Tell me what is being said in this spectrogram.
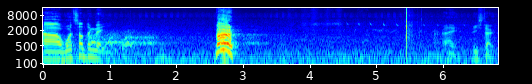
Uh, what's something that? Ah! All right, restart.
